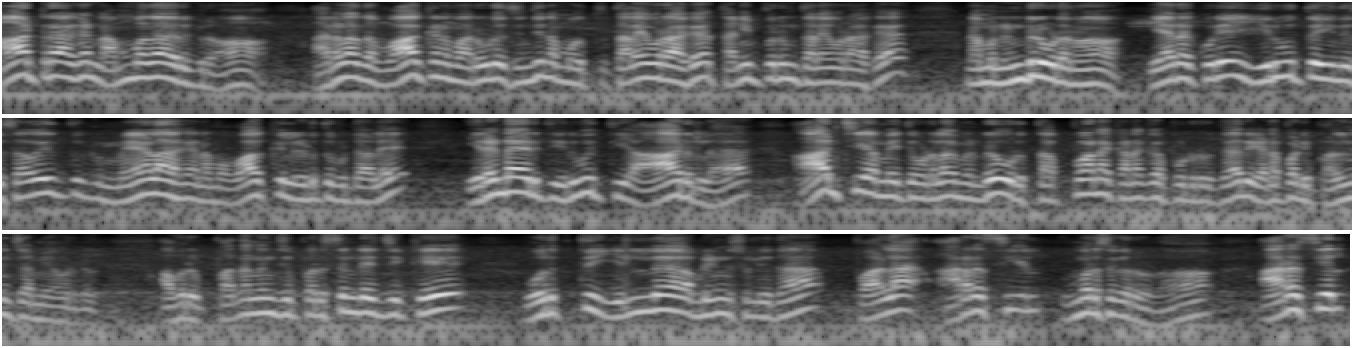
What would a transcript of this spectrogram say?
மாற்றாக நம்ம தான் இருக்கிறோம். அதனால் அந்த வாக்கை நம்ம அறுவடை செஞ்சு நம்ம தலைவராக தனிப்பெரும் தலைவராக நம்ம நின்று விடணும். ஏறக்குறைய இருபத்தைந்து சதவீதத்துக்கு மேலாக நம்ம வாக்குகள் எடுத்து விட்டாலே இரண்டாயிரத்தி இருபத்தி ஆறில் ஆட்சி அமைத்து விடலாம் என்று ஒரு தப்பான கணக்கை போட்டிருக்காரு எடப்பாடி பழனிசாமி அவர்கள். அவர் பதினஞ்சு பர்சன்டேஜுக்கு ஒர்த்து இல்லை அப்படின்னு சொல்லி தான் பல அரசியல் விமர்சகர்களும் அரசியல்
